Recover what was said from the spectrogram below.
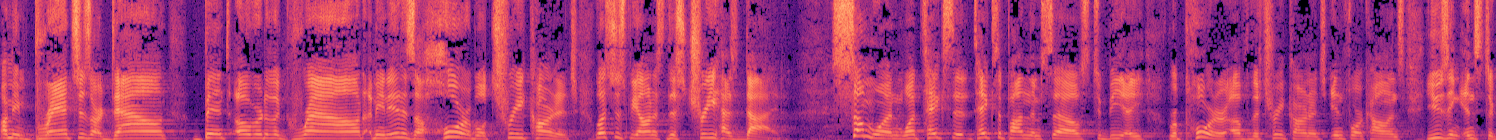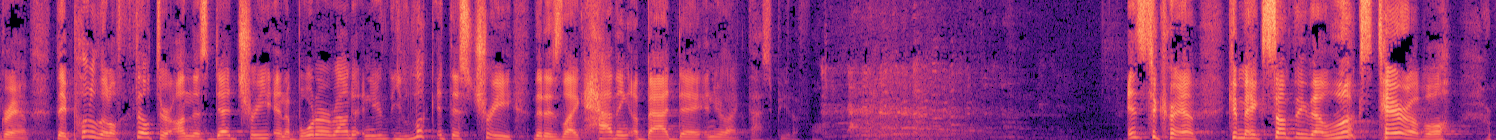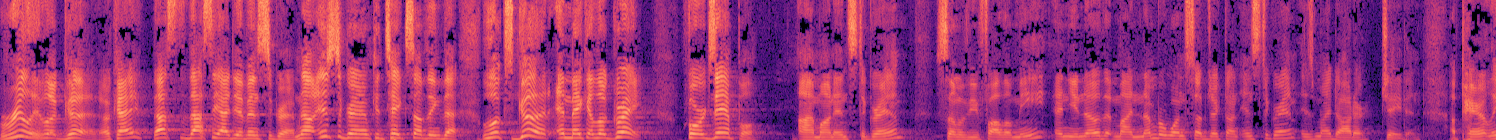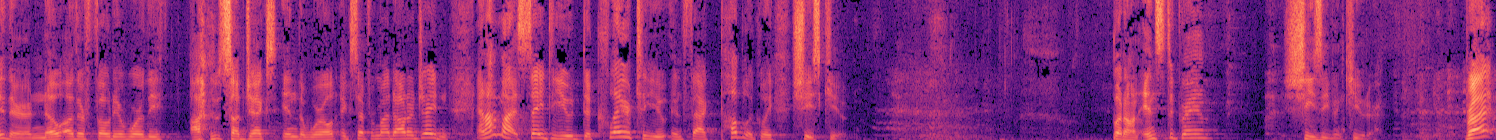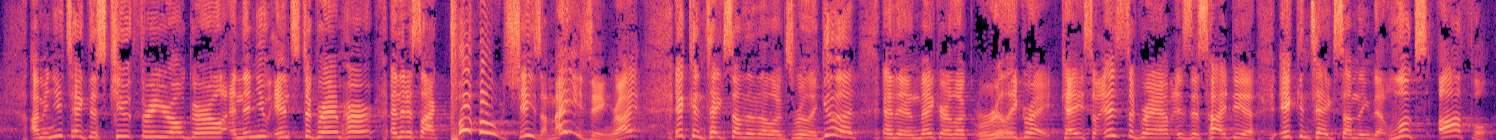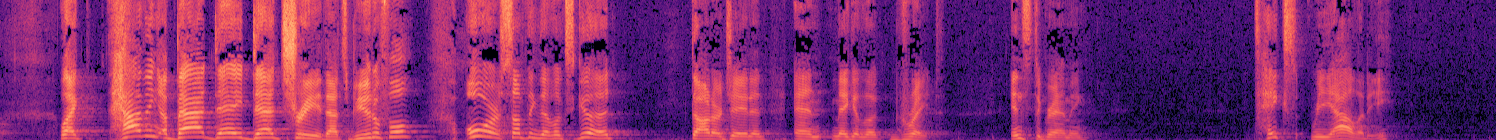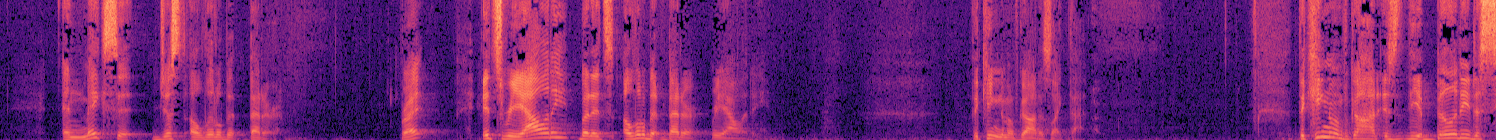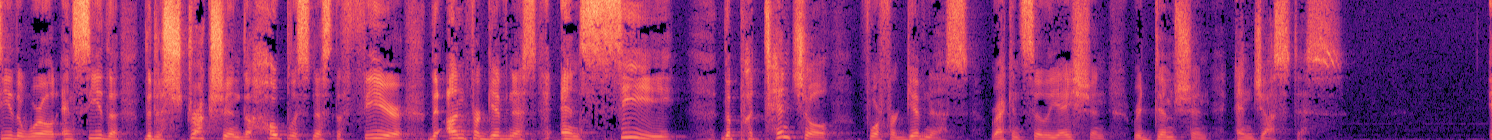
I mean, branches are down, bent over to the ground. I mean, it is a horrible tree carnage. Let's just be honest this tree has died. Someone what takes, it, takes upon themselves to be a reporter of the tree carnage in Fort Collins using Instagram. They put a little filter on this dead tree and a border around it, and you, you look at this tree that is like having a bad day, and you're like, that's beautiful. Instagram can make something that looks terrible really look good, okay? That's, that's the idea of Instagram. Now, Instagram can take something that looks good and make it look great. For example, I'm on Instagram. Some of you follow me, and you know that my number one subject on Instagram is my daughter, Jaden. Apparently, there are no other photo worthy uh, subjects in the world except for my daughter, Jaden. And I might say to you, declare to you, in fact, publicly, she's cute. but on Instagram, she's even cuter right? I mean, you take this cute three year old girl and then you Instagram her, and then it's like, pooh, she's amazing, right? It can take something that looks really good and then make her look really great, okay? So, Instagram is this idea it can take something that looks awful, like having a bad day, dead tree, that's beautiful, or something that looks good, daughter Jaden, and make it look great. Instagramming takes reality and makes it just a little bit better. Right? It's reality, but it's a little bit better reality. The kingdom of God is like that. The kingdom of God is the ability to see the world and see the, the destruction, the hopelessness, the fear, the unforgiveness, and see the potential for forgiveness, reconciliation, redemption, and justice.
